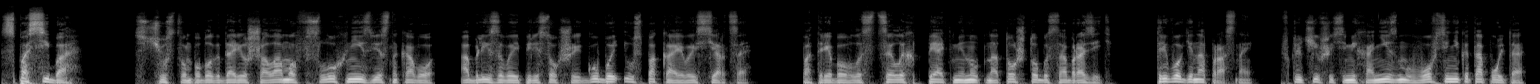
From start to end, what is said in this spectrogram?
«Спасибо!» — с чувством поблагодарил Шаламов вслух неизвестно кого, облизывая пересохшие губы и успокаивая сердце. Потребовалось целых пять минут на то, чтобы сообразить. Тревоги напрасны. Включившийся механизм вовсе не катапульта,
